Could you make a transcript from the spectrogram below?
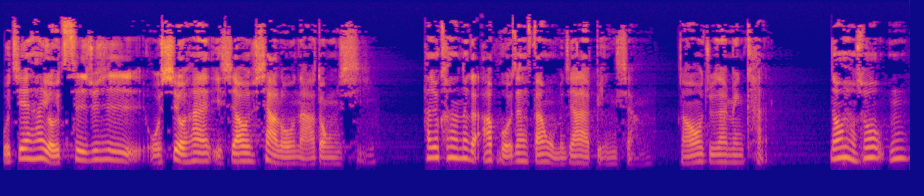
我记得他有一次，就是我室友他也是要下楼拿东西，他就看到那个阿婆在翻我们家的冰箱，然后就在那边看。然后我想说，嗯，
